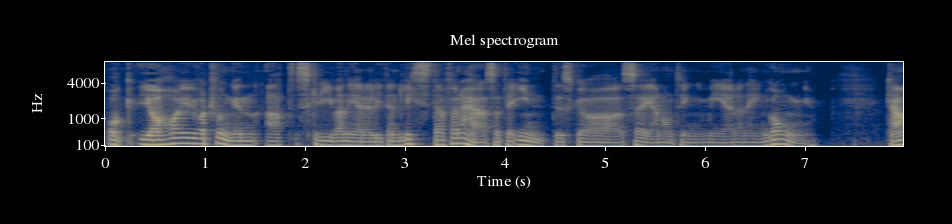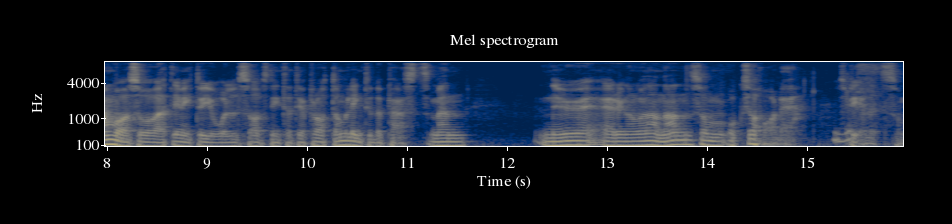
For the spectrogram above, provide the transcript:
Och jag har ju varit tvungen att skriva ner en liten lista för det här så att jag inte ska säga någonting mer än en gång. Kan vara så att är mitt och Joels avsnitt att jag pratar om Link to the Past men nu är det någon annan som också har det. spelet som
